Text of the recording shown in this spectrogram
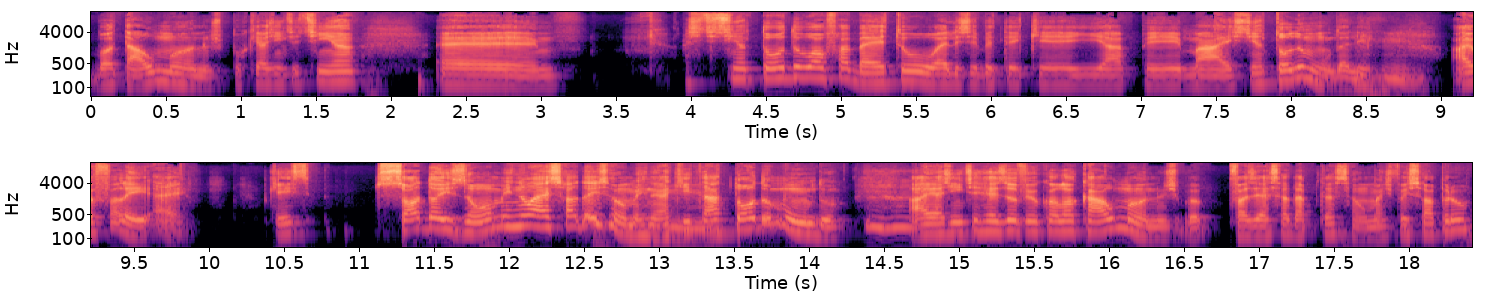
botar humanos, porque a gente tinha. é, a gente tinha todo o alfabeto LGBTQIAP, tinha todo mundo ali. Uhum. Aí eu falei, é, porque só dois homens não é só dois homens, né? Aqui Uhum. tá todo mundo. Uhum. Aí a gente resolveu colocar humanos, pra fazer essa adaptação, mas foi só pro,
